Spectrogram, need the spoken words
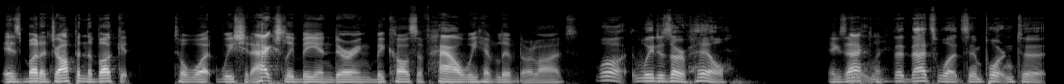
is but a drop in the bucket to what we should actually be enduring because of how we have lived our lives. Well, we deserve hell. Exactly. That that's what's important to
